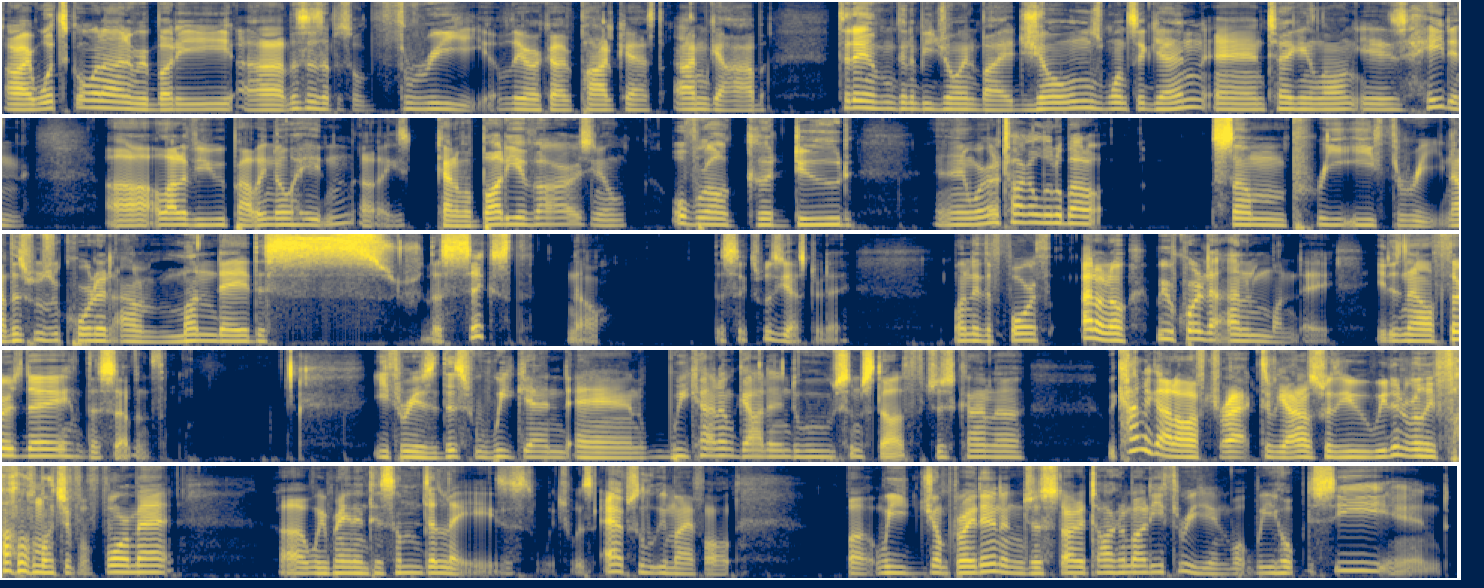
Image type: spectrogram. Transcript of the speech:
All right, what's going on, everybody? Uh, this is episode three of the Archive Podcast. I'm Gob. Today I'm going to be joined by Jones once again, and tagging along is Hayden. Uh, a lot of you probably know Hayden. Uh, he's kind of a buddy of ours, you know, overall good dude. And we're going to talk a little about some pre E3. Now, this was recorded on Monday, this the sixth. No, the sixth was yesterday. Monday the fourth. I don't know. We recorded it on Monday. It is now Thursday the seventh. E3 is this weekend, and we kind of got into some stuff. Just kind of, we kind of got off track. To be honest with you, we didn't really follow much of a format. Uh, we ran into some delays, which was absolutely my fault. But we jumped right in and just started talking about E3 and what we hope to see and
